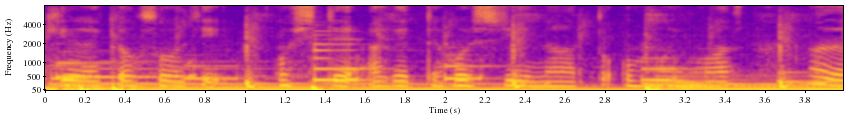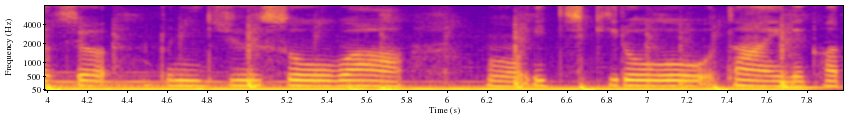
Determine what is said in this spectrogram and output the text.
きるだけお掃除をしてあげてほしいなと思います。なので私は本当に重曹はもう1キロ単位で買っ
